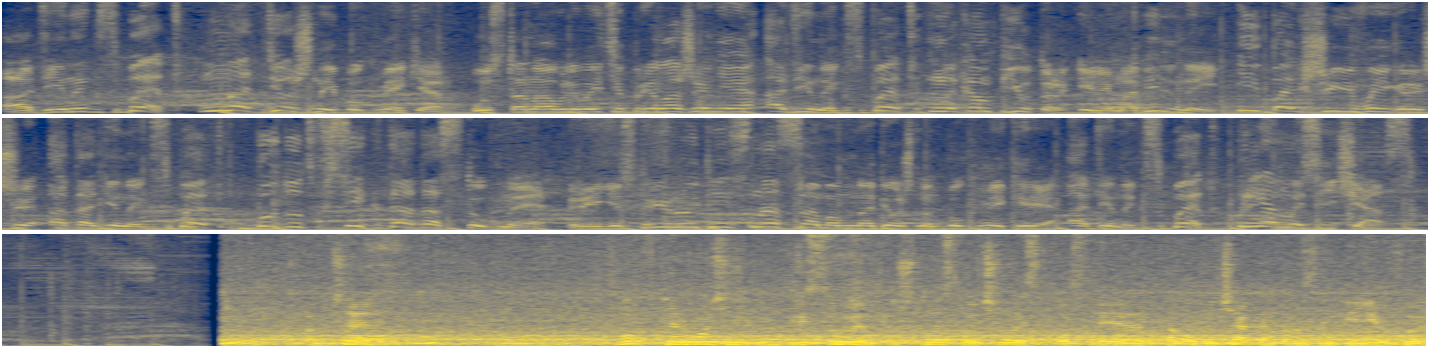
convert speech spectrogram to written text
1xBet – надежный букмекер. Устанавливайте приложение 1xBet на компьютер или мобильный, и большие выигрыши от 1xBet будут всегда доступны. Регистрируйтесь на самом надежном букмекере 1xBet прямо сейчас. Ну, в первую очередь интересует, что случилось после того мяча, который забили вы.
